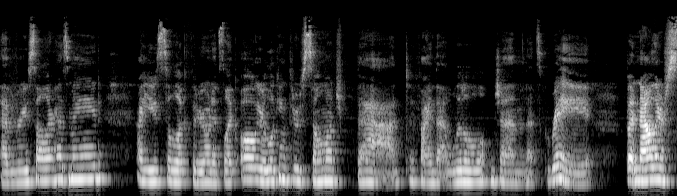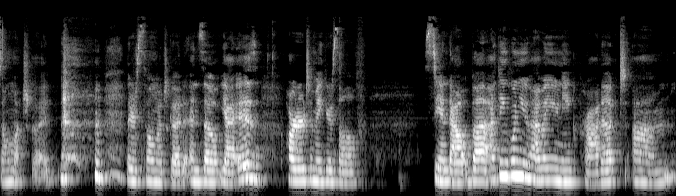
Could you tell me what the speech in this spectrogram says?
every seller has made. I used to look through and it's like, oh, you're looking through so much bad to find that little gem that's great. But now there's so much good. there's so much good. And so, yeah, it is harder to make yourself stand out. But I think when you have a unique product, um,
